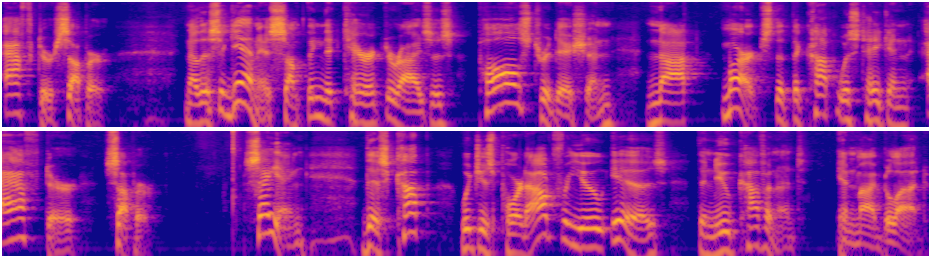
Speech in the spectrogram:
after supper. Now, this again is something that characterizes Paul's tradition, not Mark's, that the cup was taken after supper, saying, This cup which is poured out for you is the new covenant in my blood.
